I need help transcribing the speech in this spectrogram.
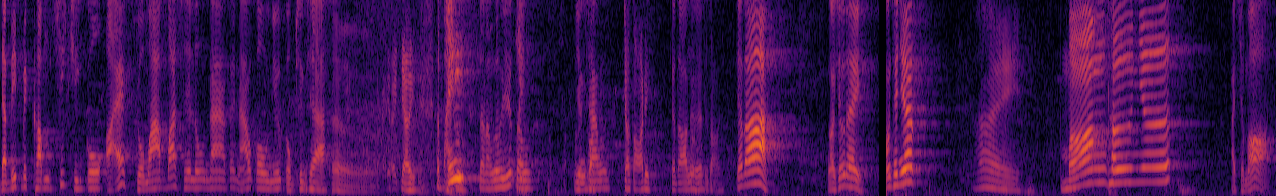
David Beckham Sichinko AS Roma Barcelona cái não cô như cục xương xa. Trời ơi trời. Tao bậy. Tao đâu có biết đâu dần sao? cho to đi. Cho to nữa cho to. Cho to. Ngồi xuống đi. Con thứ nhất. Ai... món thứ nhất. ASMR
